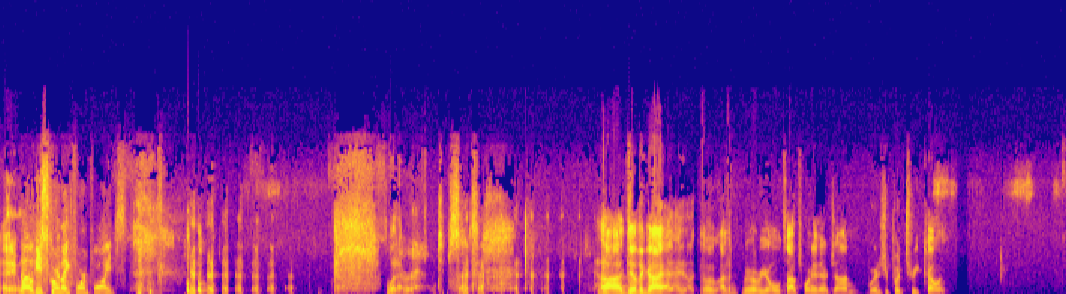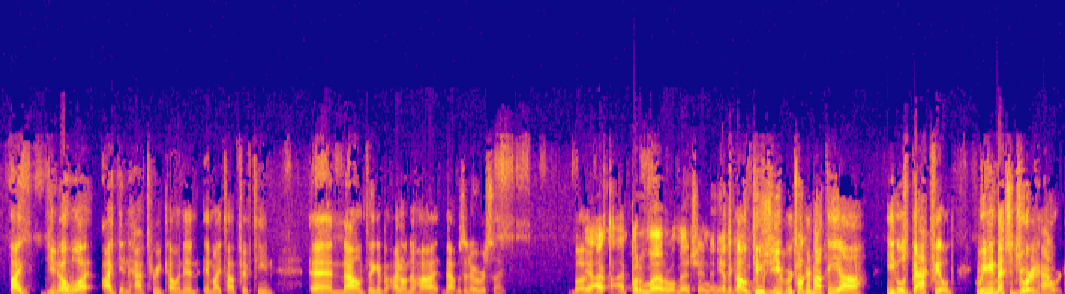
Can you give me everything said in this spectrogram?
Anyway, No, he scored like four points. whatever. Sucked. uh, the other guy, I, I, I don't remember your whole top twenty there, John. Where did you put Tarik Cohen? I, you know what? I didn't have Tarik Cohen in in my top fifteen, and now I'm thinking about. I don't know how that was an oversight. But yeah, I, I put him in my honorable mention, and the other guy. oh, dude, you, we're talking about the uh, Eagles' backfield. We didn't mention Jordan Howard.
